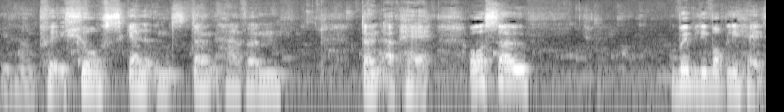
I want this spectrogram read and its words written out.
Even though I'm pretty sure skeletons don't have um don't have hair. Also, wibbly wobbly head.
